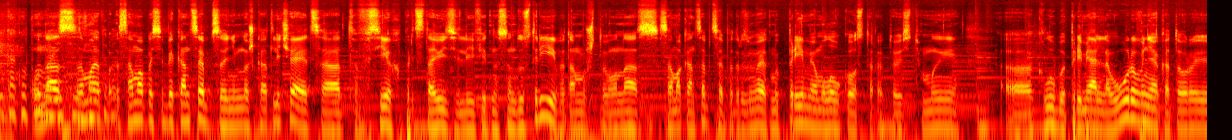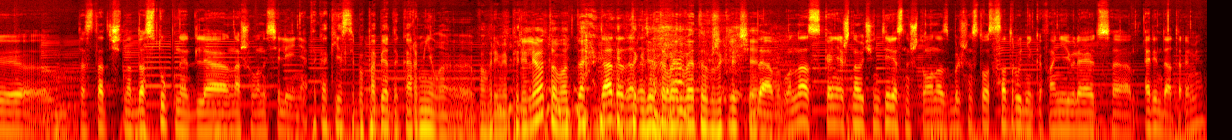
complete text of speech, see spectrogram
и как вы У нас сама, этого? сама по себе концепция немножко отличается от всех представителей фитнес-индустрии, потому что у нас сама концепция подразумевает, мы премиум лоукостеры, то есть мы э, клубы премиального уровня, которые э, достаточно доступны для нашего населения. Это как если бы победа кормила э, во время перелета, вот да? Да-да-да. Где-то в этом же ключе. Да, у нас, конечно, очень интересно, что у нас большинство сотрудников, они являются арендаторами.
